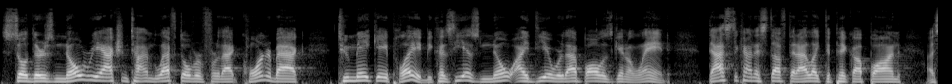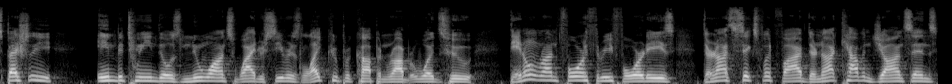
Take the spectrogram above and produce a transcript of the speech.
So there's no reaction time left over for that cornerback to make a play because he has no idea where that ball is going to land. That's the kind of stuff that I like to pick up on, especially in between those nuanced wide receivers like Cooper Kupp and Robert Woods, who they don't run four 340s. They're not six foot five. They're not Calvin Johnsons.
